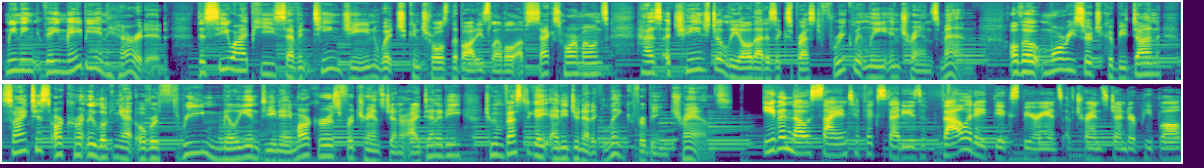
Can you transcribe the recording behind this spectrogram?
meaning they may be inherited. The CYP17 gene, which controls the body's level of sex hormones, has a changed allele that is expressed frequently in trans men. Although more research could be done, scientists are currently looking at over 3 million DNA markers for transgender identity to investigate any genetic link for being trans. Even though scientific studies validate the experience of transgender people,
